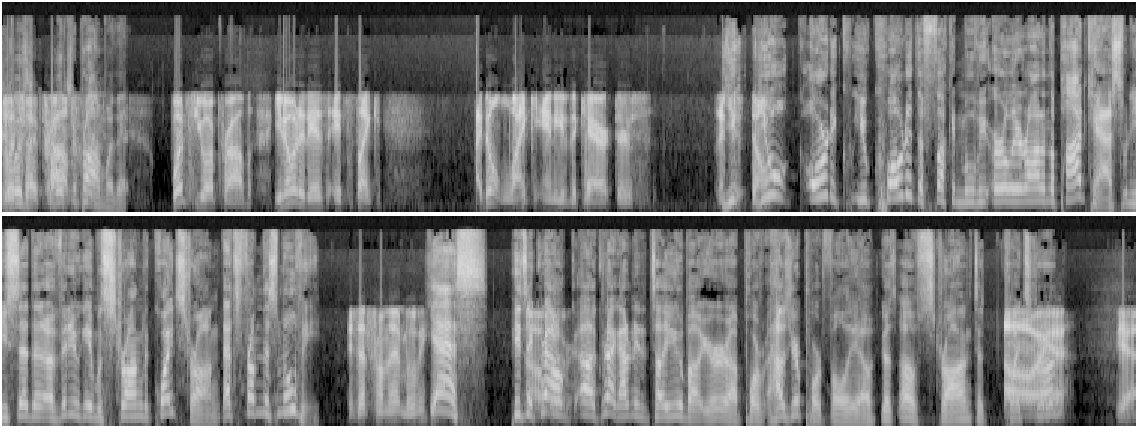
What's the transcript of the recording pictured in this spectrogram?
What's, my problem? What's your problem with it? What's your problem? You know what it is? It's like I don't like any of the characters. I You you already you quoted the fucking movie earlier on in the podcast when you said that a video game was strong to quite strong. That's from this movie. Is that from that movie? Yes. He's like, Oh, Gre- oh, uh, Greg, I don't need to tell you about your uh, port- how's your portfolio. He goes, oh, strong to quite oh strong. yeah, yeah.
